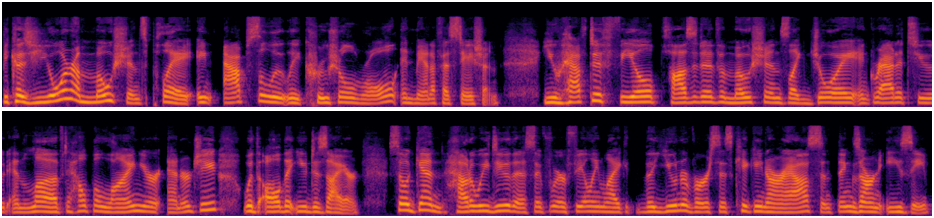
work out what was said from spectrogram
because your emotions play an absolutely crucial role in manifestation. You have to feel positive emotions like joy and gratitude and love to help align your energy with all that you desire. So, again, how do we do this if we're feeling like the universe is kicking our ass and things aren't easy?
